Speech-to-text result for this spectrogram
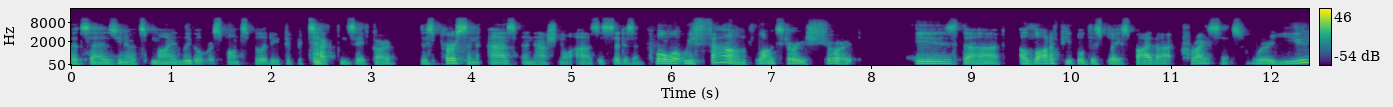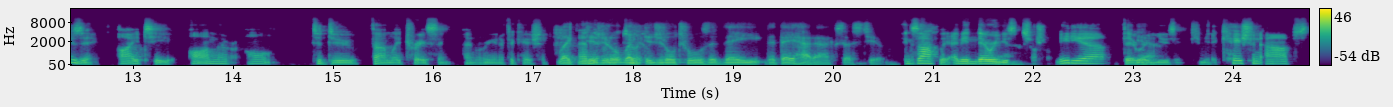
that says, you know, it's my legal responsibility to protect and safeguard this person as a national, as a citizen. Well, what we found, long story short, is that a lot of people displaced by that crisis were using IT on their own to do family tracing and reunification. Like and digital like digital tools that they that they had access to. Exactly. I mean they were yeah. using social media they were yeah. using communication apps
